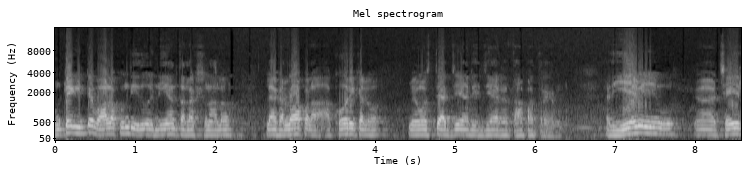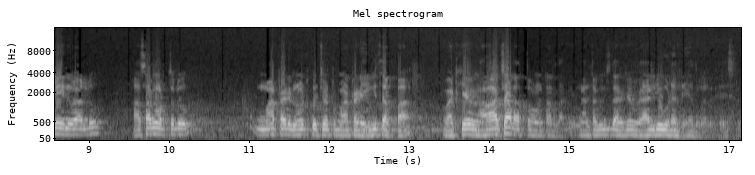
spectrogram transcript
ఉంటే గింటే వాళ్ళకుంది ఇది నియంత లక్షణాలు లేక లోపల ఆ కోరికలు మేము వస్తే అది చేయాలి ఇది చేయాలనే తాపత్రయం. అది ఏమీ చేయలేని వాళ్ళు అసమర్థులు మాట్లాడి నోటికొచ్చేట్టు మాట్లాడే ఇవి తప్ప వాటికి ఏం ఆచారత్వం ఉంటారు దాన్ని అంతకుమించి దానికి వాల్యూ కూడా లేదు చేసిన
